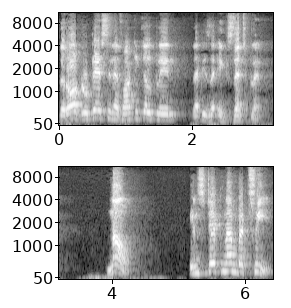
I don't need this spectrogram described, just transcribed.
the rod rotates in a vertical plane that is the XZ plane. Now, in step number 3,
